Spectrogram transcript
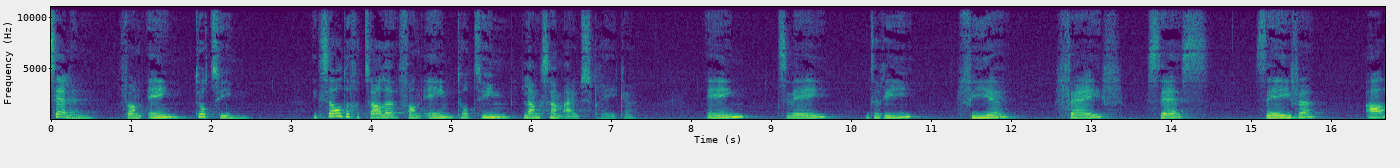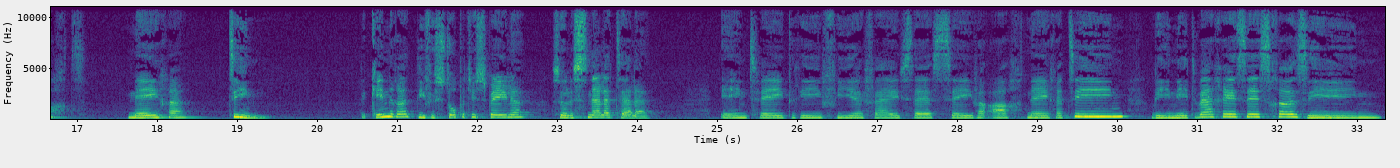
Tellen van 1 tot 10. Ik zal de getallen van 1 tot 10 langzaam uitspreken. 1, 2, 3, 4, 5, 6, 7, 8, 9, 10. De kinderen die verstoppertje spelen, zullen sneller tellen. 1, 2, 3, 4, 5, 6, 7, 8, 9, 10. Wie niet weg is, is gezien.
